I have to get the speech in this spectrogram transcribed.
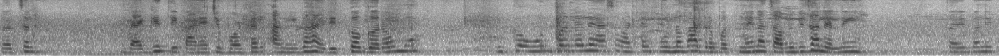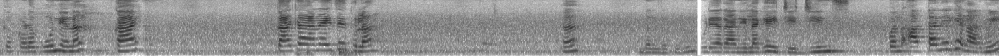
तर चल बॅग घेतली पाण्याची बॉटल आणि बाहेर इतकं गरम इतकं ऊन पडलेलं आहे असं वाटतंय पूर्ण भाद्रपद महिना चालू बी झालेलं नाही तरी पण इतकं कडक ऊन आहे ना. काय? काय काय आणायचं आहे तुला? हां? बंद करू. उड्या राणीला घ्यायची जीन्स. पण आता नाही घेणार मी.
